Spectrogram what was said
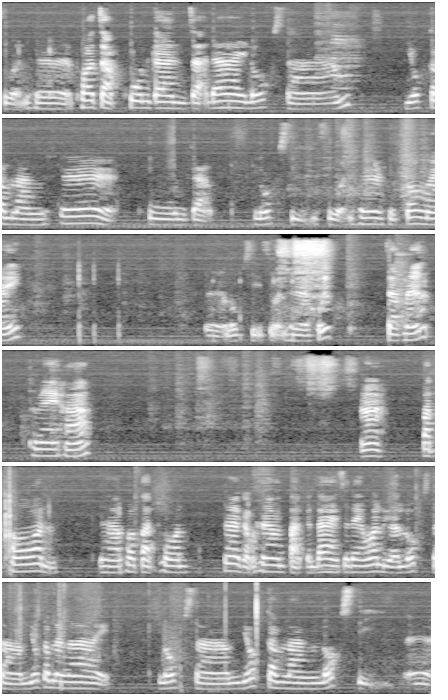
ส่วนห้าพอจับคูณกันจะได้ลบสามยกกำลังห้าคูณกับลบสี่ส่วนห้าถูกต้องไหมลบสี่ส่วนห้าปึ๊บจากนั้นทำไงคะ อะตัดทอนนะคะพอตัดทอนห้ากับห้ามันตัดกันได้ แสดงว่าเหลือลบสามยกกำลังอะไรลบสามยกกำลังลบสี่อ่า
